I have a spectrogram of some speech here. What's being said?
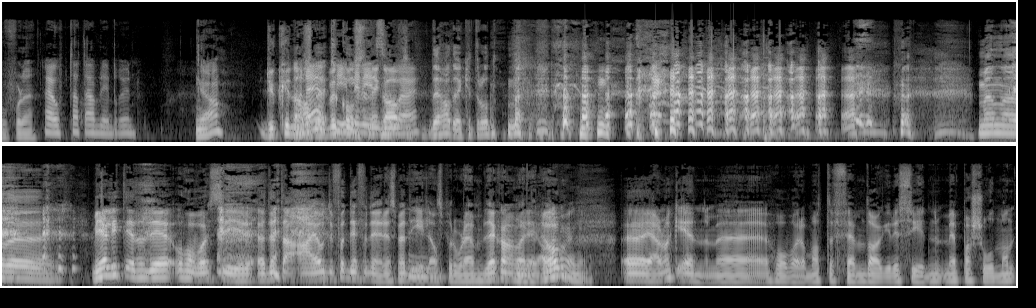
Hvorfor det? Jeg er opptatt av å bli brun. Ja. Du kunne det hatt på bekostning av. Det hadde jeg ikke trodd. Men, men uh, Vi er litt enig i det Håvard sier. Dette er jo det defineres som et ilandsproblem. Det kan vi være det vi enige om. Eh, Jeg er nok enig med Håvard om at fem dager i Syden med person man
